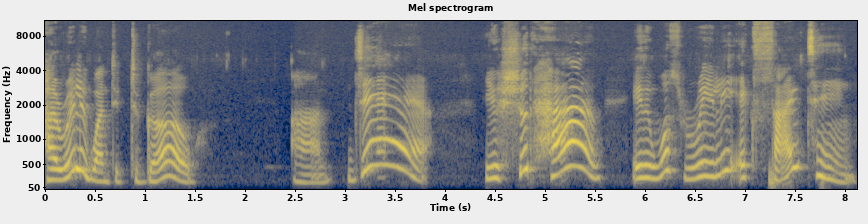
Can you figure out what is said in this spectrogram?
I really wanted to go. And yeah, you should have. It was really exciting.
